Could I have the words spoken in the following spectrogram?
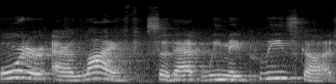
order our life so that we may please God.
